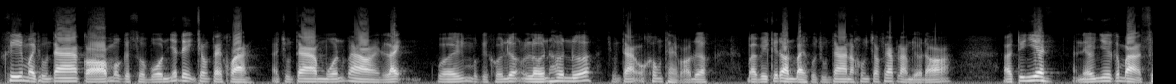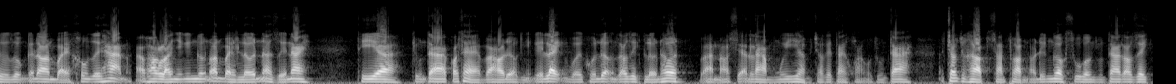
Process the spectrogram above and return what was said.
khi mà chúng ta có một cái số vốn nhất định trong tài khoản à, chúng ta muốn vào lệnh với một cái khối lượng lớn hơn nữa chúng ta cũng không thể vào được bởi vì cái đòn bẩy của chúng ta nó không cho phép làm điều đó. À, tuy nhiên nếu như các bạn sử dụng cái đòn bẩy không giới hạn à, hoặc là những cái ngưỡng đòn bẩy lớn ở dưới này thì à, chúng ta có thể vào được những cái lệnh với khối lượng giao dịch lớn hơn và nó sẽ làm nguy hiểm cho cái tài khoản của chúng ta. Trong trường hợp sản phẩm nó đi ngược xu hướng chúng ta giao dịch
